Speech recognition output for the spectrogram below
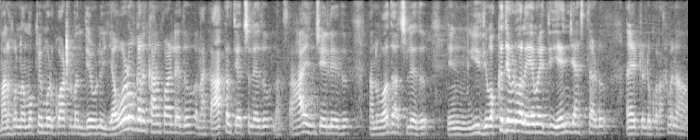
మనకున్న ముప్పై మూడు కోట్ల మంది దేవుడు ఎవడో కనుక కనపడలేదు నాకు ఆకలి తీర్చలేదు నాకు సహాయం చేయలేదు నన్ను ఓదార్చలేదు. ఇది ఒక్క దేవుడు వల్ల ఏమైంది ఏం చేస్తాడు అనేటువంటి ఒక రకమైన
